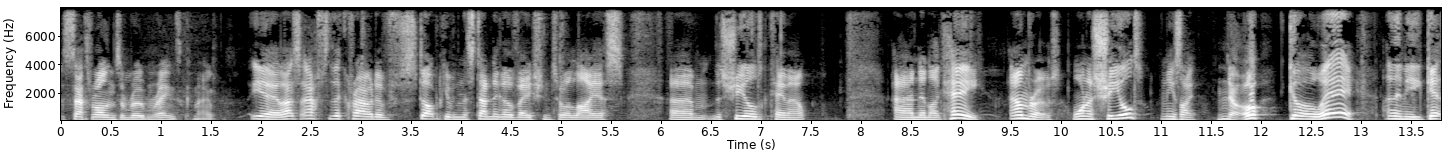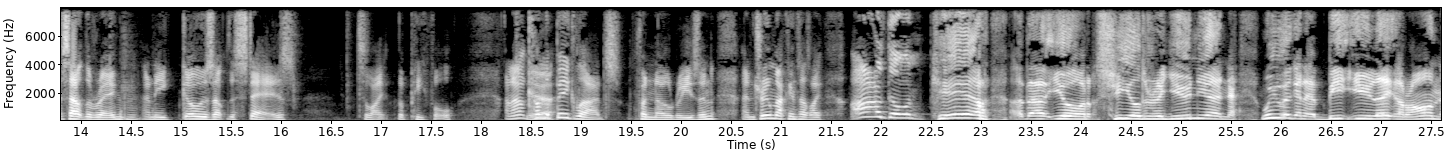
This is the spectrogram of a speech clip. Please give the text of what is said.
Seth Rollins and Roman Reigns come out. Yeah, that's after the crowd have stopped giving the standing ovation to Elias. Um, the Shield came out, and they're like, "Hey, Ambrose, want a shield?" And he's like, "No, go away." And then he gets out the ring and he goes up the stairs to like the people, and out come Yeah. the big lads for no reason. And Drew McIntyre's like, "I don't care about your Shield reunion. We were gonna beat you later on,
